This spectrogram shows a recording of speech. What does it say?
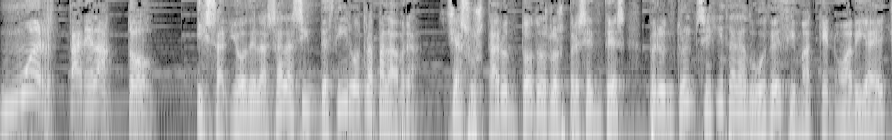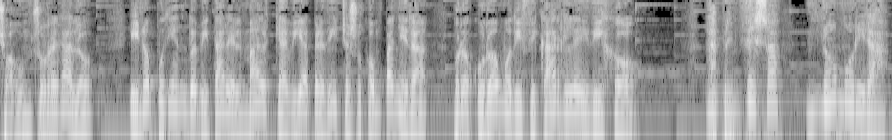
muerta en el acto. Y salió de la sala sin decir otra palabra. Se asustaron todos los presentes, pero entró enseguida la duodécima, que no había hecho aún su regalo, y no pudiendo evitar el mal que había predicho su compañera, procuró modificarle y dijo La princesa no morirá,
